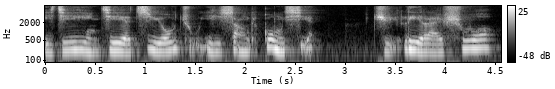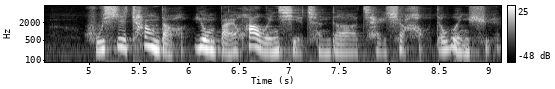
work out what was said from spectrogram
以及引介自由主义上的贡献。举例来说，胡适倡导用白话文写成的才是好的文学，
